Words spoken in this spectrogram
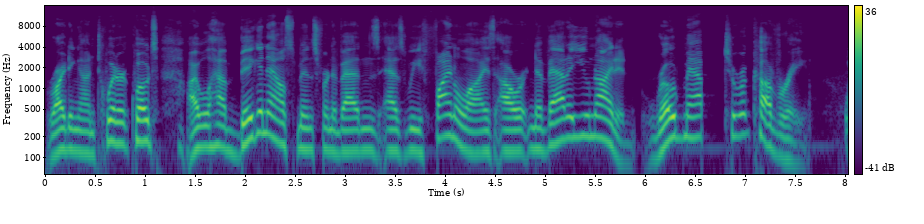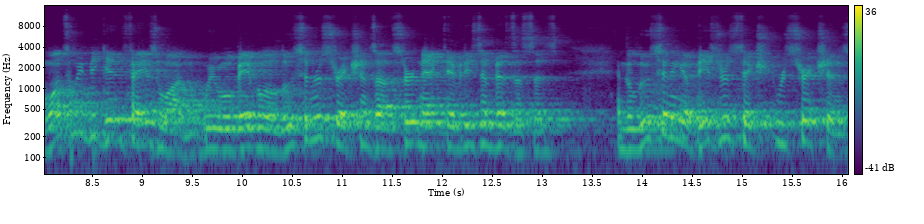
writing on Twitter, quote, I will have big announcements for Nevadans as we finalize our Nevada United roadmap to recovery. Once we begin phase one, we will be able to loosen restrictions on certain activities and businesses, and the loosening of these restrictions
